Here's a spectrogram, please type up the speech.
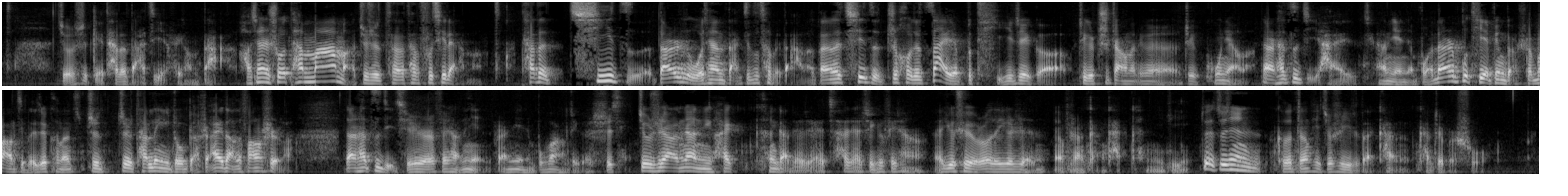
就是给他的打击也非常大。好像是说他妈妈，就是他他夫妻俩嘛，他的妻子，当然我现在打击都特别大了，但是他妻子之后就再也不提这个这个智障的这个这个姑娘了，但是他自己还经常念念不忘，但是不提也并表示他忘记了，就可能这这是他另一种表示哀悼的方式了。但是他自己其实非常念，非常念念不忘这个事情，就是让让你还很感觉，哎，他也是一个非常有血有肉的一个人，要非常感慨。肯尼迪，对，最近可能整体就是一直在看看这本书。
